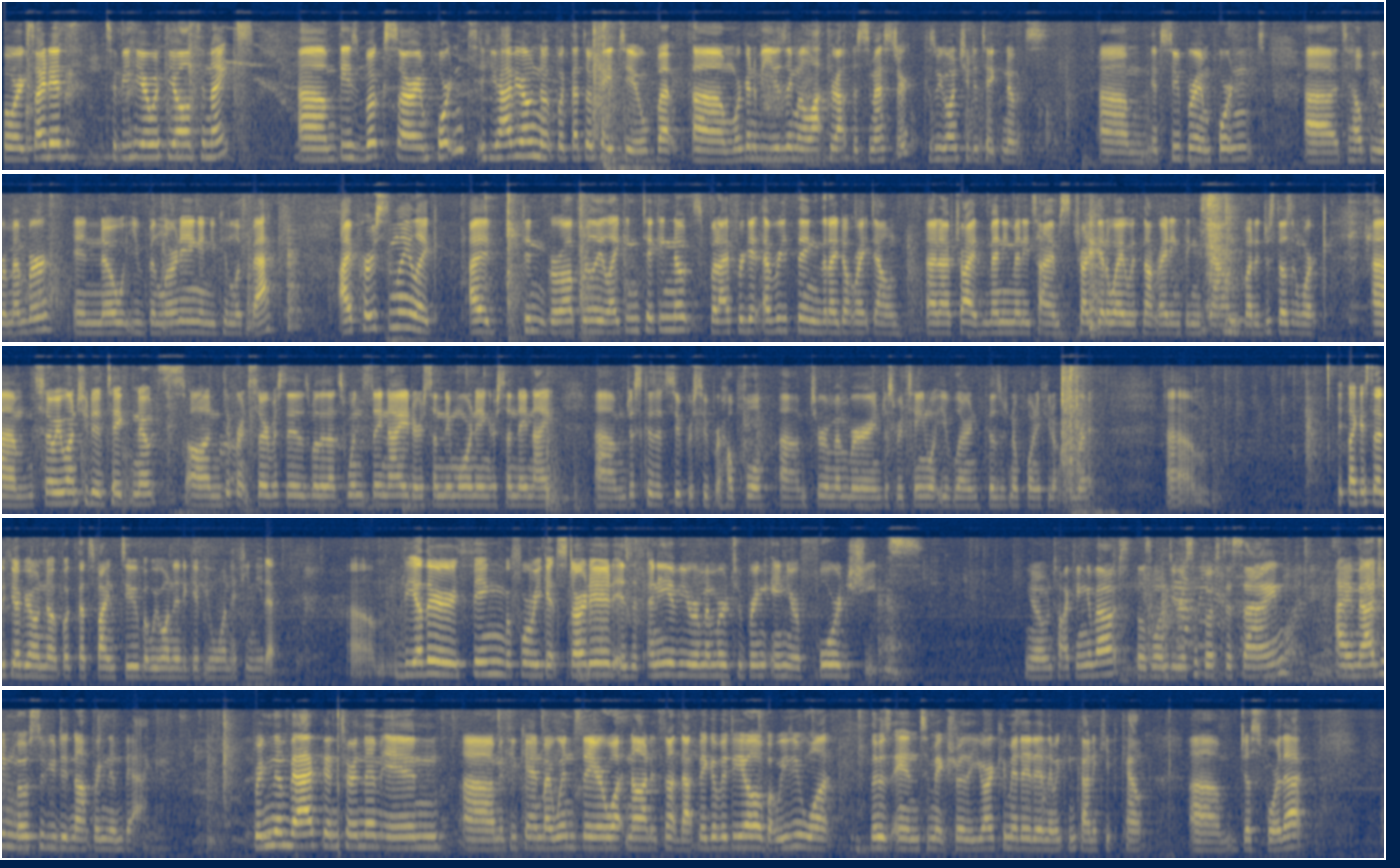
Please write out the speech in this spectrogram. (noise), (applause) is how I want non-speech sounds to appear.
Well, we're excited to be here with you all tonight. Um, these books are important. If you have your own notebook, that's okay too, but um, we're going to be using them a lot throughout the semester because we want you to take notes. Um, it's super important uh, to help you remember and know what you've been learning and you can look back. I personally, like, I didn't grow up really liking taking notes, but I forget everything that I don't write down. And I've tried many, many times to try to get away with not writing things down, but it just doesn't work. Um, so we want you to take notes on different services, whether that's Wednesday night or Sunday morning or Sunday night, um, just because it's super, super helpful um, to remember and just retain what you've learned because there's no point if you don't remember it. Um, like I said, if you have your own notebook, that's fine too, but we wanted to give you one if you need it. Um, the other thing before we get started is if any of you remember to bring in your forge sheets. You know what I'm talking about? Those ones you were supposed to sign. I imagine most of you did not bring them back. Bring them back and turn them in um, if you can by Wednesday or whatnot. It's not that big of a deal, but we do want those in to make sure that you are committed and then we can kind of keep account um, just for that.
